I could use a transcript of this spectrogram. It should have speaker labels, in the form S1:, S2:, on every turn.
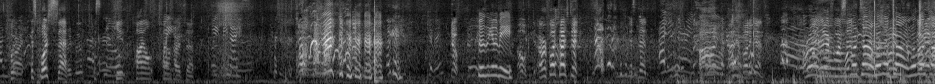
S1: Oh, God.
S2: Pu- Just push Seth. Just
S1: No.
S2: keep pile pile guard Seth.
S1: Wait, be nice. Okay.
S2: Go.
S3: Who's it gonna be?
S2: Oh, our foot touched it. Yes, it did.
S1: I just hear
S2: Oh, got your foot again.
S1: Uh,
S2: All right, there for
S4: One more time, one more time, one more time.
